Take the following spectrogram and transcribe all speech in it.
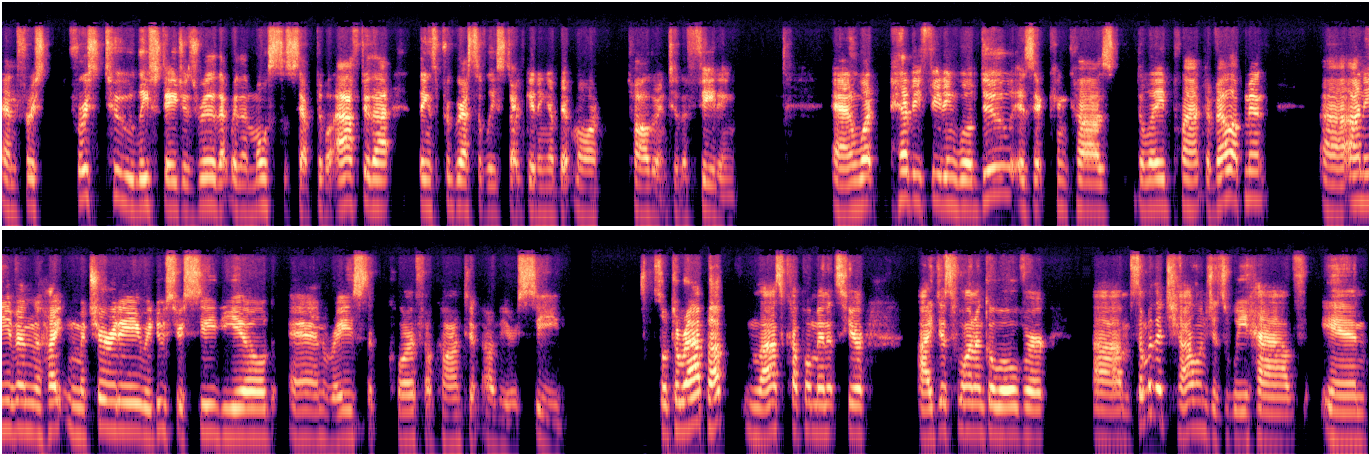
and first first two leaf stages really that were the most susceptible. After that, things progressively start getting a bit more tolerant to the feeding. And what heavy feeding will do is it can cause delayed plant development, uh, uneven height and maturity, reduce your seed yield, and raise the chlorophyll content of your seed. So to wrap up last couple minutes here, I just want to go over um, some of the challenges we have in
